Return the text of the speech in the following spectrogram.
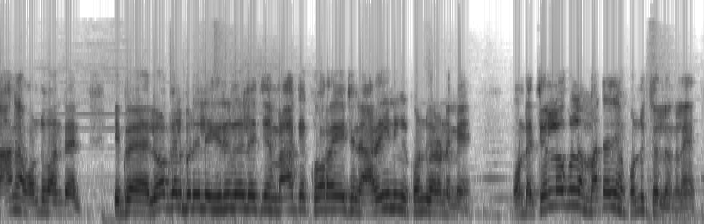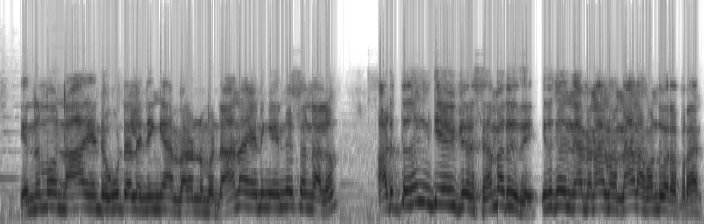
நானா கொண்டு வந்தேன். இப்ப லோக்கல் படியில இருபது லட்சம் வாக்கு குறையுச்சு அதையும் நீங்க கொண்டு வரணுமே. உன்ட செல்லோக்குள்ள மற்றதையும் கொண்டு சொல்லுங்களேன். என்னமோ நான் என் வீட்டில நீங்க வரணும்? ஆனா நீங்க என்ன சொன்னாலும் அடுத்ததும் ஜேபி அரசு தான் வருது இதுக்கு நான் நான் நானா கொண்டு வரப்போறேன்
